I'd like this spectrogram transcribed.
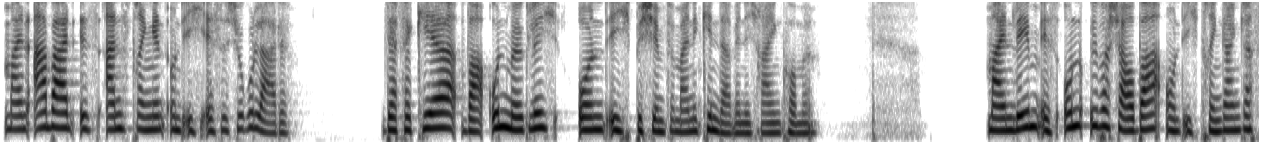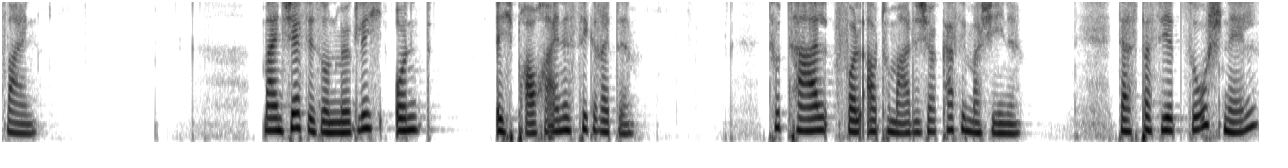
Meine Arbeit ist anstrengend und ich esse Schokolade. Der Verkehr war unmöglich und ich beschimpfe meine Kinder, wenn ich reinkomme. Mein Leben ist unüberschaubar und ich trinke ein Glas Wein. Mein Chef ist unmöglich und ich brauche eine Zigarette. Total vollautomatischer Kaffeemaschine. Das passiert so schnell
